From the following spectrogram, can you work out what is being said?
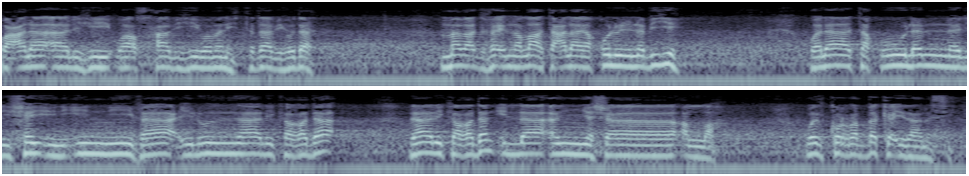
وعلى آله وأصحابه ومن اهتدى بهداه. أما بعد فإن الله تعالى يقول لنبيه ولا تقولن لشيء إني فاعل ذلك غدا ذلك غدا إلا أن يشاء الله. واذكر ربك إذا نسيت.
